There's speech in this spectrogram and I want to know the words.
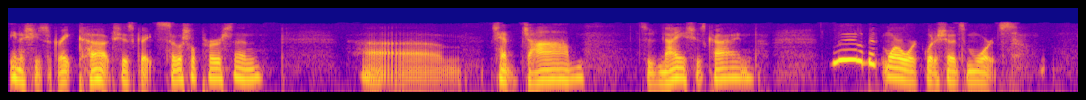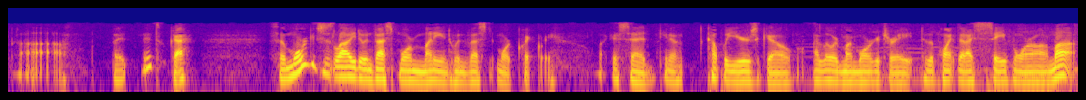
you know, she's a great cook. She's a great social person. Um, she had a job. She was nice. She was kind. A little bit more work would have showed some warts. Uh, but it's okay. So mortgages allow you to invest more money and to invest it more quickly. Like I said, you know, a couple of years ago, I lowered my mortgage rate to the point that I save more on a month.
